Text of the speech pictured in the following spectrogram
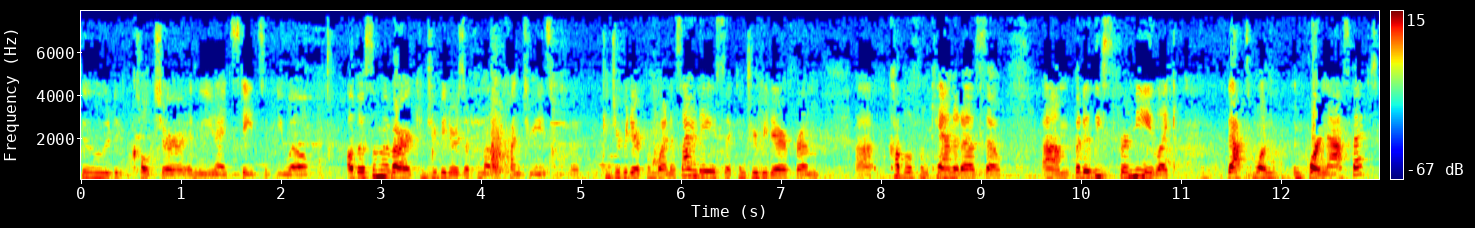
food culture in the United States, if you will. Although some of our contributors are from other countries. We have a contributor from Buenos Aires, a contributor from uh, a couple from Canada. So, um, but at least for me, like that's one important aspect.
